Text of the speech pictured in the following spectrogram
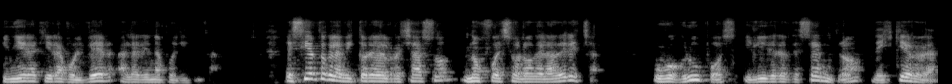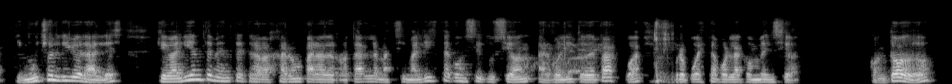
Piñera quiera volver a la arena política. Es cierto que la victoria del rechazo no fue solo de la derecha. Hubo grupos y líderes de centro, de izquierda y muchos liberales que valientemente trabajaron para derrotar la maximalista constitución Arbolito de Pascua propuesta por la convención. Con todo,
